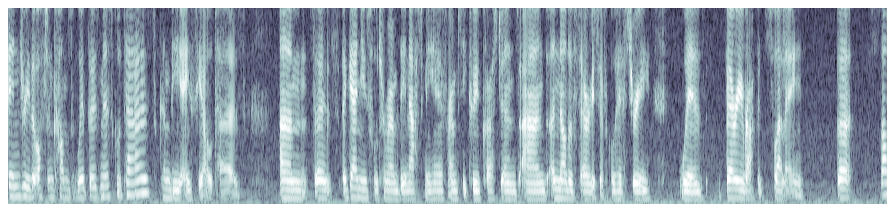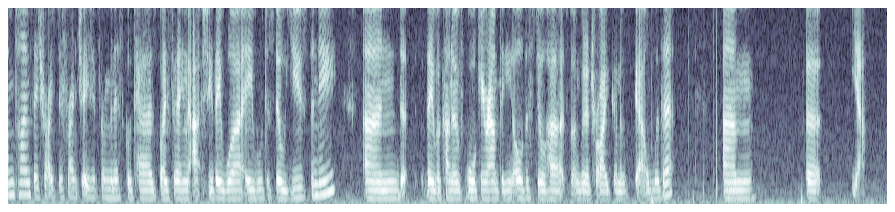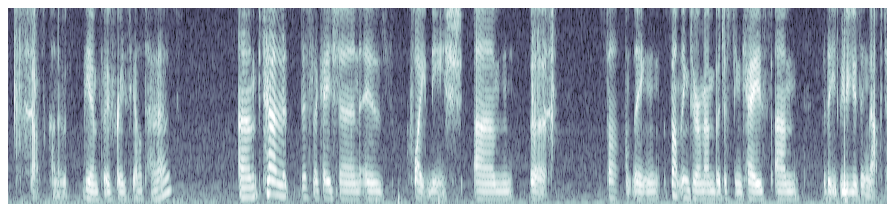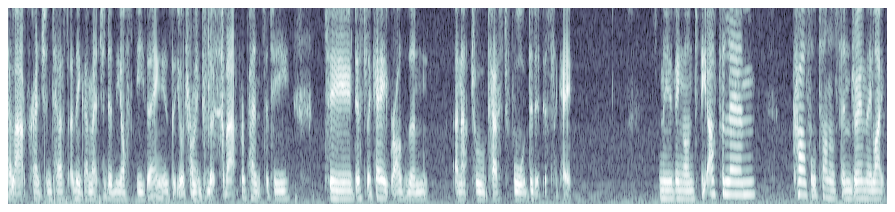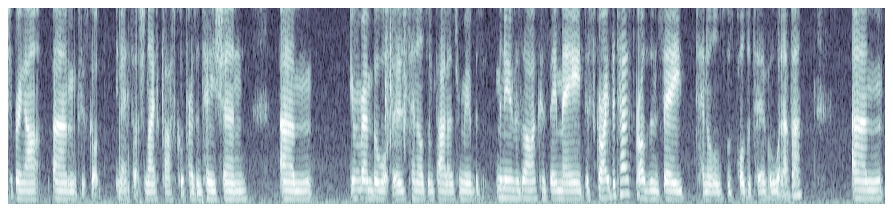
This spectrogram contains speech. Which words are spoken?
injury that often comes with those meniscal tears can be ACL tears. Um, so it's again useful to remember the anatomy here for MCQ questions and another stereotypical history with very rapid swelling. But sometimes they try to differentiate it from meniscal tears by saying that actually they were able to still use the knee and they were kind of walking around thinking, oh, this still hurts, but I'm going to try kind of get on with it. Um, but yeah, that's kind of the info for ACL tears. Um, patellar dislocation is quite niche, um, but something something to remember just in case um, that you'd be using that patellar apprehension test. I think I mentioned in the OSCE thing is that you're trying to look for that propensity to dislocate rather than an actual test for did it dislocate. So moving on to the upper limb, carpal tunnel syndrome. They like to bring up because um, it's got you know such a nice classical presentation. Um, remember what those Tinel's and Phalen's maneuvers, maneuvers are because they may describe the test rather than say Tinel's was positive or whatever. Um,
